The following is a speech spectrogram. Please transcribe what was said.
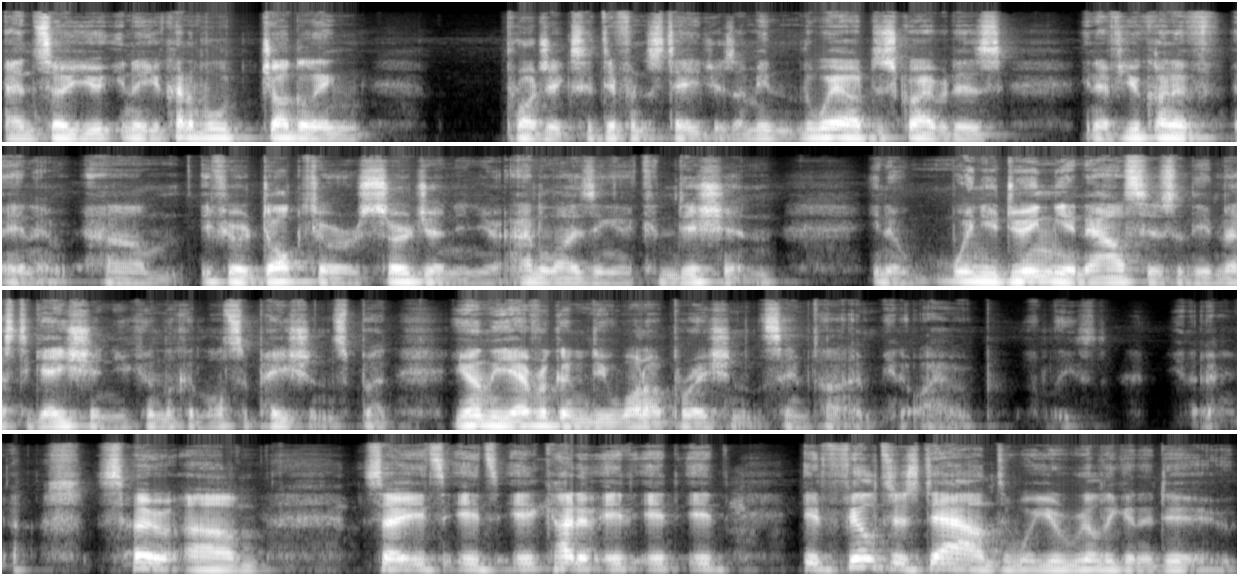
and so you you know you're kind of all juggling projects at different stages. I mean, the way I would describe it is, you know, if you're kind of you know, um, if you're a doctor or a surgeon and you're analyzing a condition, you know, when you're doing the analysis or the investigation, you can look at lots of patients, but you're only ever going to do one operation at the same time. You know, I hope at least. You know, so um, so it's it's it kind of it it it it filters down to what you're really going to do.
